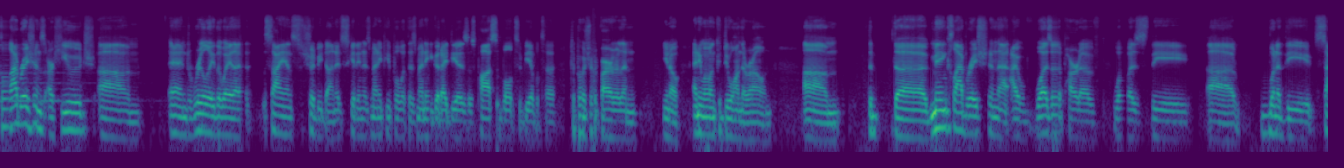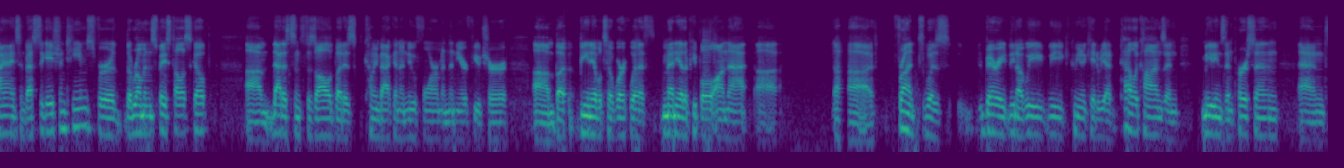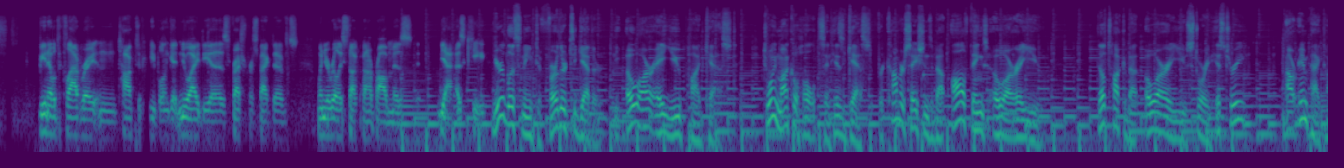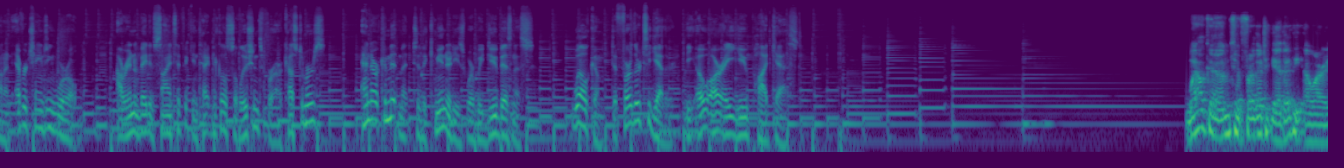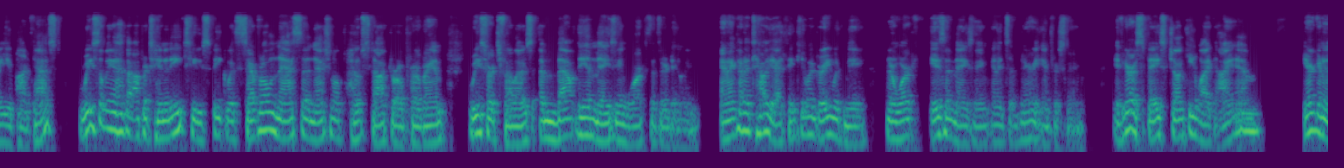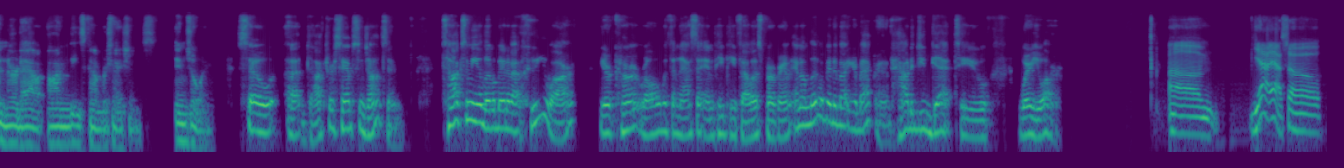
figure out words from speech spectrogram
collaborations are huge. Um, and really the way that science should be done is getting as many people with as many good ideas as possible to be able to to push it farther than you know anyone could do on their own um, the the main collaboration that i was a part of was the uh, one of the science investigation teams for the roman space telescope um, that has since dissolved but is coming back in a new form in the near future um, but being able to work with many other people on that uh, uh, front was very you know we we communicated we had telecons and meetings in person and being able to collaborate and talk to people and get new ideas fresh perspectives when you're really stuck on a problem is yeah is key. You're listening to further together the orau podcast. Join michael holtz and his guests for conversations about all things orau they'll talk about orau's storied history our impact on an ever-changing world our innovative scientific and technical solutions for our customers, and our commitment to the communities where we do business. Welcome to Further Together, the ORAU podcast. Welcome to Further Together, the ORAU podcast. Recently, I had the opportunity to speak with several NASA National Postdoctoral Program research fellows about the amazing work that they're doing. And I got to tell you, I think you'll agree with me. Their work is amazing and it's very interesting. If you're a space junkie like I am, you're going to nerd out on these conversations. Enjoy. So, uh, Dr. Samson Johnson, talk to me a little bit about who you are, your current role with the NASA NPP Fellows Program, and a little bit about your background. How did you get to where you are? Um, yeah, yeah. So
